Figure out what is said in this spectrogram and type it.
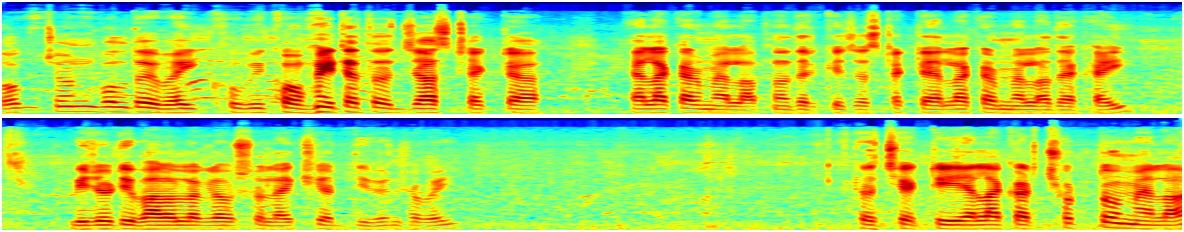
লোকজন বলতে ভাই খুবই কম। এটা তো জাস্ট একটা এলাকার মেলা। আপনাদেরকে জাস্ট একটা এলাকার মেলা দেখাই। ভিডিওটি ভালো লাগলে অবশ্যই লাইক শেয়ার দিবেন সবাই। এটা হচ্ছে একটি এলাকার ছোট্ট মেলা।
